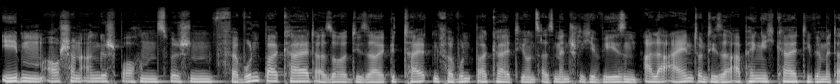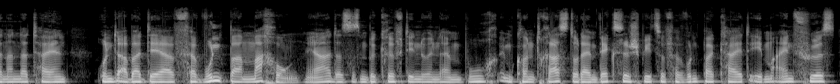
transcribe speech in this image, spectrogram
eben auch schon angesprochen, zwischen Verwundbarkeit, also dieser geteilten Verwundbarkeit, die uns als menschliche Wesen alle eint und dieser Abhängigkeit, die wir miteinander teilen, und aber der Verwundbarmachung. Ja, das ist ein Begriff, den du in deinem Buch im Kontrast oder im Wechselspiel zur Verwundbarkeit eben einführst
